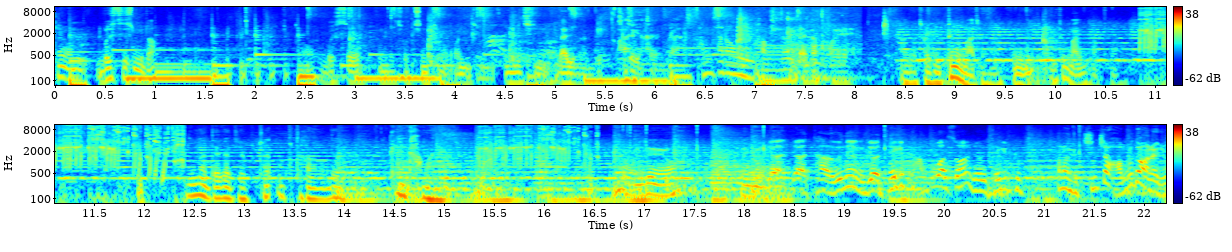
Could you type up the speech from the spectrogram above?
형 멋있으십니다. 어, 멋있어요. 근데 저 진짜 완전 이미지 난리 났대. 아니, 괜찮아요. 아니, 야, 3, 4라운드 가면 내가 더해. 아, 저 1등 맞아요. 근데 1등 맞는 것 같아요. 누나 내가 네 부탁, 부탁하는 건데 그냥 가만히 언제예요? 야, 야, 다 은행, 야, 대기표 안 뽑았어? 저기 대기표. 하는데 진짜 아무도 안 해줘.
